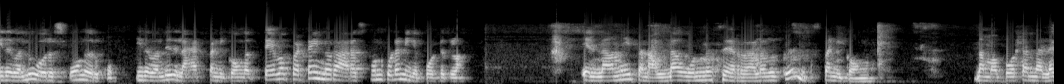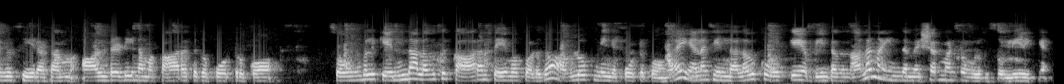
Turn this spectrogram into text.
இது வந்து ஒரு ஸ்பூன் இருக்கும். இதை வந்து இதில் ஆட் பண்ணிக்கோங்க. தேவைப்பட்ட இன்னொரு அரை ஸ்பூன் கூட நீங்க போட்டுக்கலாம். எல்லாமே இப்போ நல்லா ஒன்று சேர்ற அளவுக்கு மிக்ஸ் பண்ணிக்கோங்க. நம்ம போட்ட மிளகு சீரகம் ஆல்ரெடி நம்ம காரத்துக்கு போட்டிருக்கோம். ஸோ உங்களுக்கு எந்த அளவுக்கு காரம் தேவைப்படுதோ அவ்வளோக்கு நீங்க போட்டுக்கோங்க. எனக்கு இந்த அளவுக்கு ஓகே அப்படின்றதுனால நான் இந்த மெஷர்மெண்ட் உங்களுக்கு சொல்லியிருக்கேன்.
